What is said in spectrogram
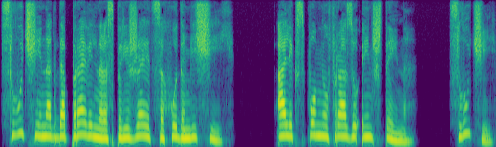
Случай иногда правильно распоряжается ходом вещей. Алекс вспомнил фразу Эйнштейна. «Случай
